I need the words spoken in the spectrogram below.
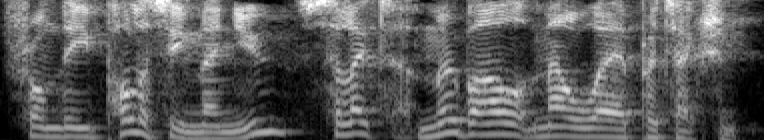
From the Policy menu, select Mobile Malware Protection.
